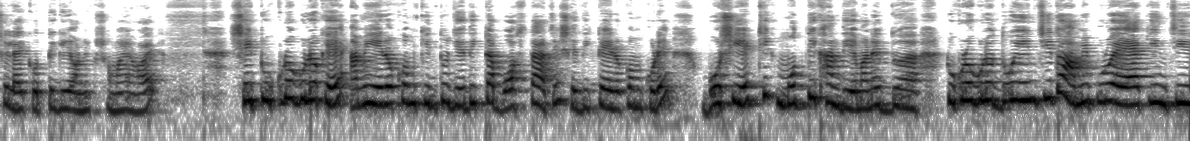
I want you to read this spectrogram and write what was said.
সেলাই করতে গিয়ে অনেক সময় হয়। সেই টুকরোগুলোকে আমি এরকম কিন্তু যেদিকটা বস্তা আছে সেদিকটা এরকম করে বসিয়ে ঠিক মধ্যিখান দিয়ে মানে টুকরোগুলো দুই ইঞ্চি তো, আমি পুরো এক ইঞ্চির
